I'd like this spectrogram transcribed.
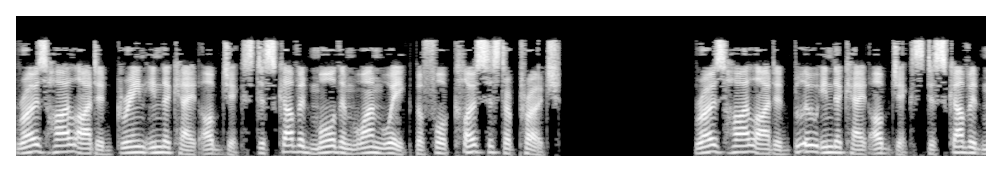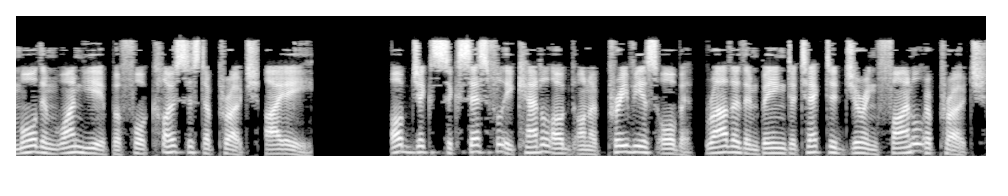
Rows highlighted green indicate objects discovered more than one week before closest approach. Rows highlighted blue indicate objects discovered more than one year before closest approach i.e. objects successfully catalogued on a previous orbit, rather than being detected during final approach.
